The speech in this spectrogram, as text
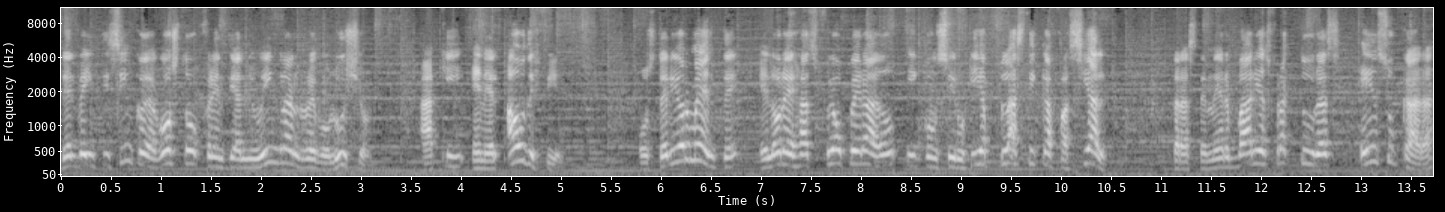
del 25 de agosto frente al New England Revolution, aquí en el Audi Field. Posteriormente, el Orejas fue operado y con cirugía plástica facial, tras tener varias fracturas en su cara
